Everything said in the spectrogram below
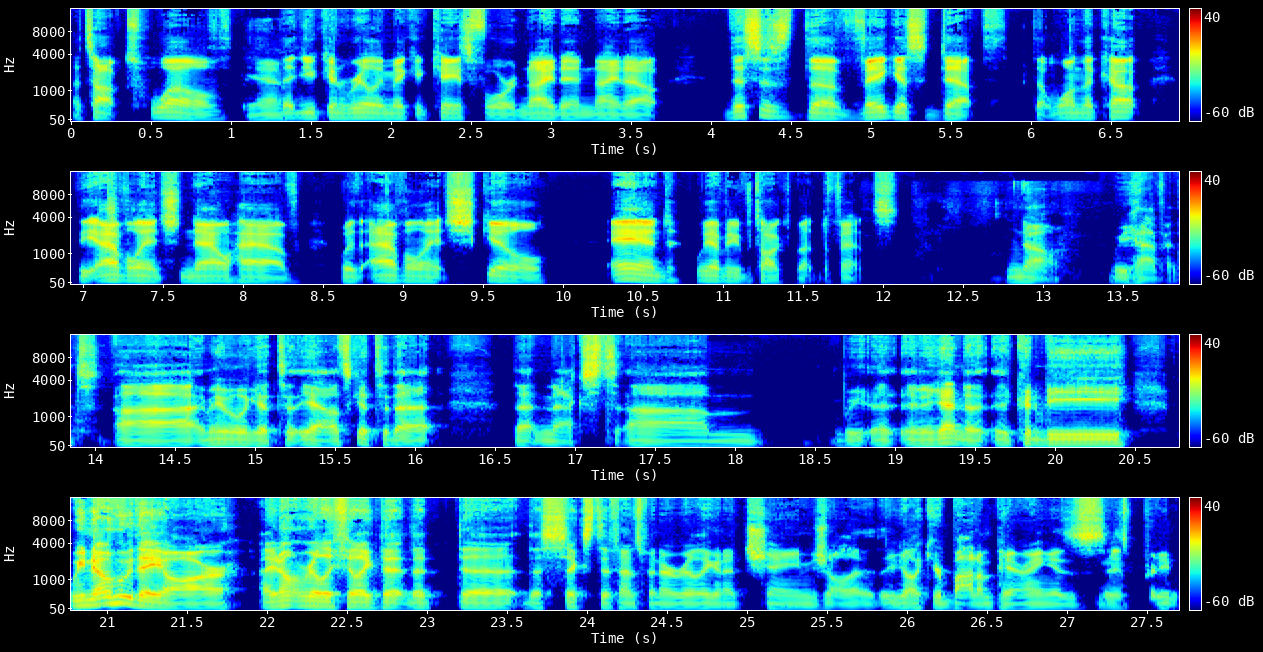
a top 12 yeah. that you can really make a case for night in, night out. This is the Vegas depth that won the cup. The Avalanche now have with Avalanche skill. And we haven't even talked about defense. No, we haven't. Uh, maybe we'll get to, yeah, let's get to that, that next. Um, we and again it could be we know who they are i don't really feel like the the the, the six defensemen are really going to change all that. like your bottom pairing is is pretty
